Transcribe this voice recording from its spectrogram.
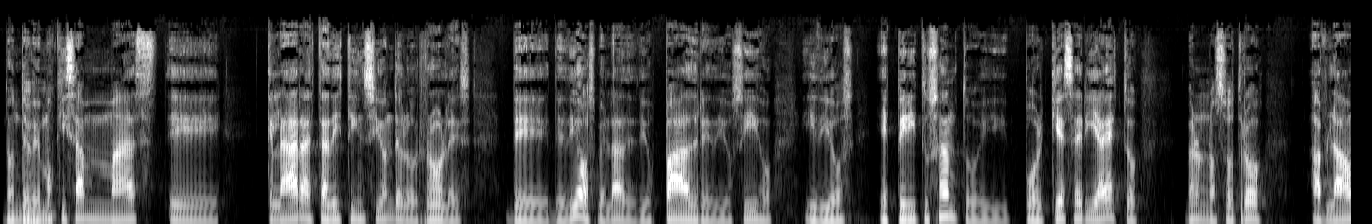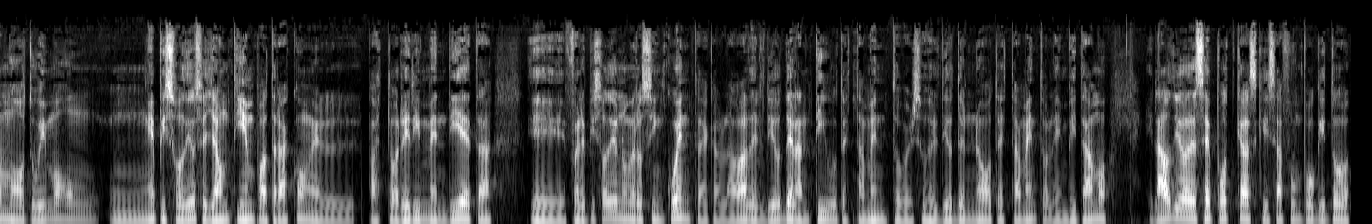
donde vemos quizás más eh, clara esta distinción de los roles de, Dios, ¿verdad? De Dios Padre, Dios Hijo y Dios Espíritu Santo. ¿Y por qué sería esto? Bueno, nosotros hablábamos o tuvimos un, episodio hace ya un tiempo atrás con el pastor Eric Mendieta, eh, fue el episodio número 50 que hablaba del Dios del Antiguo Testamento versus el Dios del Nuevo Testamento. Les invitamos. El audio de ese podcast quizás fue un poquito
